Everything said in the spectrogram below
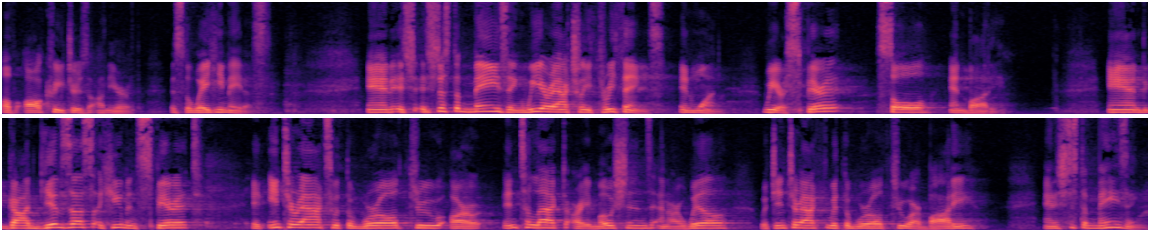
of all creatures on the earth. It's the way He made us. And it's, it's just amazing. We are actually three things in one we are spirit, soul, and body. And God gives us a human spirit. It interacts with the world through our intellect, our emotions, and our will, which interact with the world through our body. And it's just amazing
